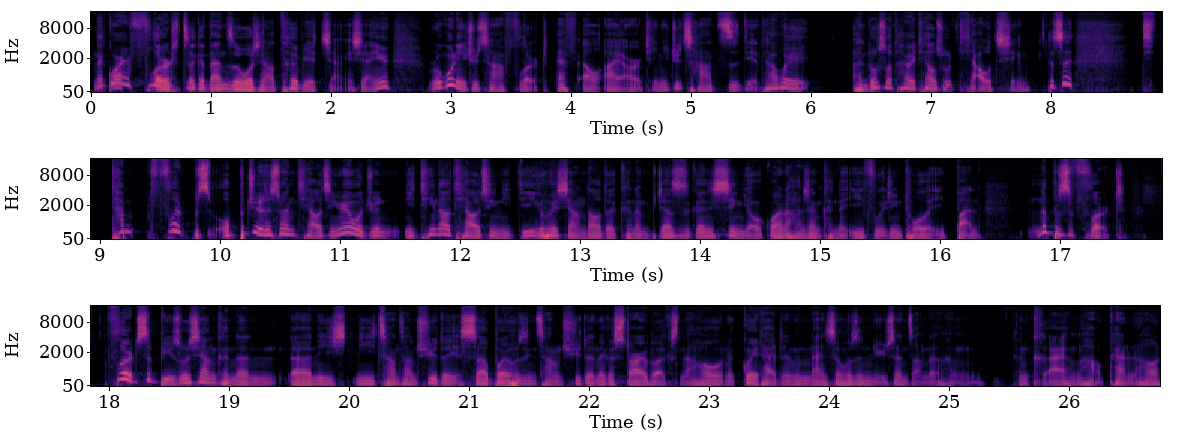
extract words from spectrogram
那关于 flirt 这个单词，我想要特别讲一下，因为如果你去查 flirt，f l i r t，你去查字典，它会很多时候它会跳出调情，可是。他 flirt 不是，我不觉得算调情，因为我觉得你听到调情，你第一个会想到的可能比较是跟性有关的，好像可能衣服已经脱了一半，那不是 flirt。flirt 是比如说像可能呃你你常常去的 subway 或者你常去的那个 Starbucks，然后柜台的那个男生或者女生长得很很可爱很好看，然后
